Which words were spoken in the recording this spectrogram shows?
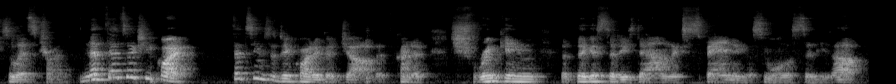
So let's try that. And that, that's actually quite, that seems to do quite a good job of kind of shrinking the bigger cities down and expanding the smaller cities up.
